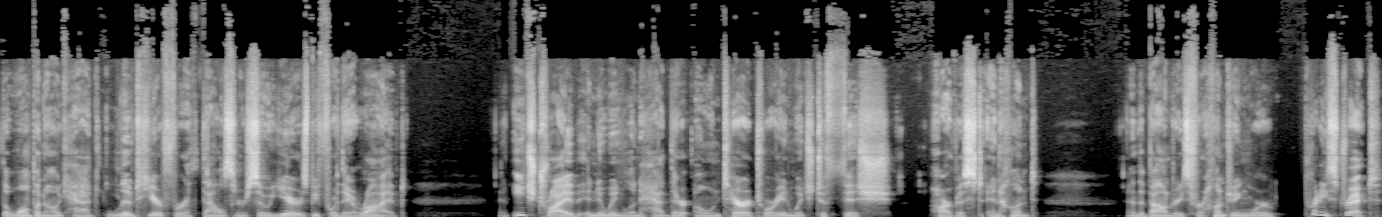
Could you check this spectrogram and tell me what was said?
The Wampanoag had lived here for a thousand or so years before they arrived. And each tribe in New England had their own territory in which to fish, harvest, and hunt. And the boundaries for hunting were pretty strict,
